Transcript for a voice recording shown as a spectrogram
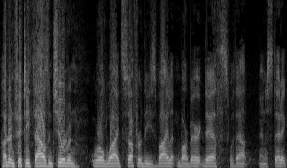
150,000 children worldwide suffer these violent and barbaric deaths without anesthetic.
